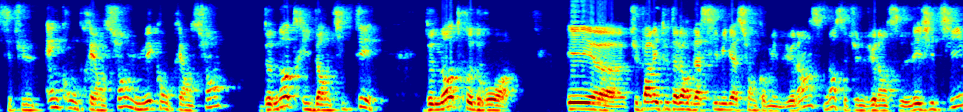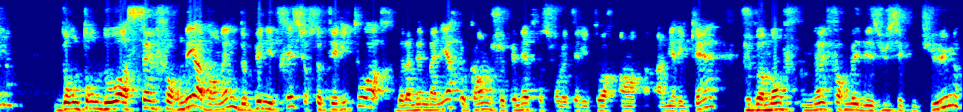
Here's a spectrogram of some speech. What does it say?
c'est une incompréhension, une mécompréhension de notre identité, de notre droit. Et euh, tu parlais tout à l'heure d'assimilation comme une violence. Non, c'est une violence légitime dont on doit s'informer avant même de pénétrer sur ce territoire. De la même manière que quand je pénètre sur le territoire américain, je dois m'informer des us et coutumes,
